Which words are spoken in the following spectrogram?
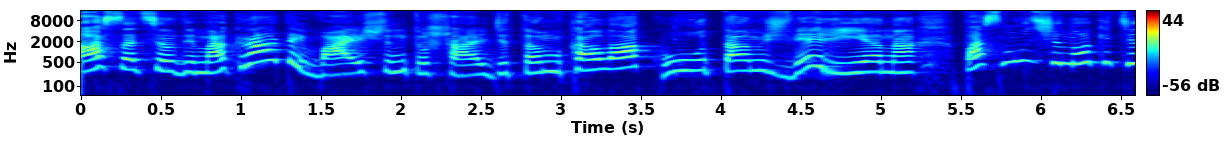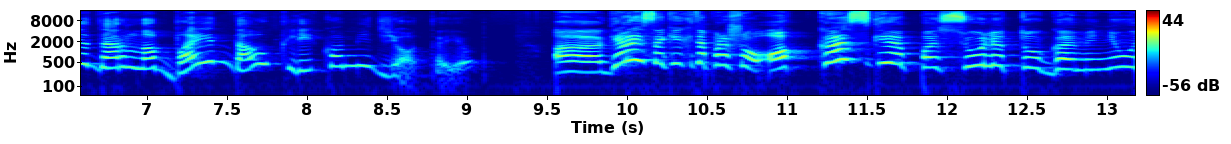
A socialdemokratai vaišintų šaldytam kalakūtam, žvėrieną. Pas mus, žinokite, dar labai daug liko medžiotojų. Gerai, sakykite, prašau, o kasgi pasiūlytų gaminių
